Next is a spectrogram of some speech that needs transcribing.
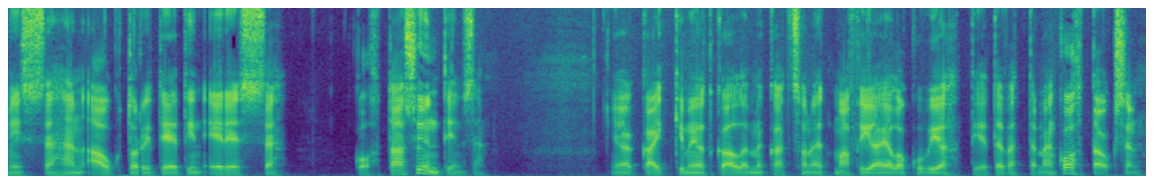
missä hän auktoriteetin edessä kohtaa syntinsä. Ja kaikki me, jotka olemme katsoneet mafia-elokuvia, tietävät tämän kohtauksen.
